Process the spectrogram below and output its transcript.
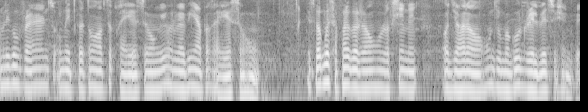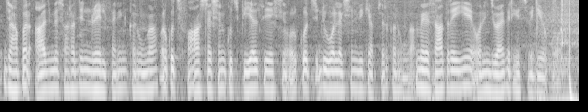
वालेकुम फ्रेंड्स उम्मीद करता हूँ आप सब खैरियत से होंगे और मैं भी यहाँ पर खैरियत से हूँ। इस वक्त मैं सफ़र कर रहा हूँ रक्शे में और जा रहा हूँ जुमागोड रेलवे स्टेशन पे, जहाँ पर आज मैं सारा दिन रेल फेरिंग करूँगा और कुछ फास्ट एक्शन, कुछ पीएलसी एक्शन और कुछ डुअल एक्शन भी कैप्चर करूँगा। मेरे साथ रहिए और इन्जॉय करिए इस वीडियो को।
